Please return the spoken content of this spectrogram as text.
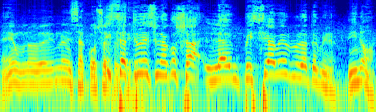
¿eh? Una, de esas cosas. Esa te voy a decir una cosa, la empecé a ver, no la terminé. Y no.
